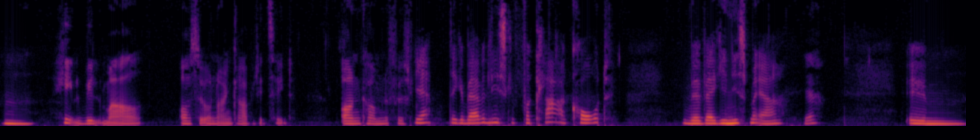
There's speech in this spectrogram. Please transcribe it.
Mm. helt vildt meget, også under en graviditet og en kommende fødsel. Ja, det kan være, at vi lige skal forklare kort, hvad vaginisme er. Ja. Øhm,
